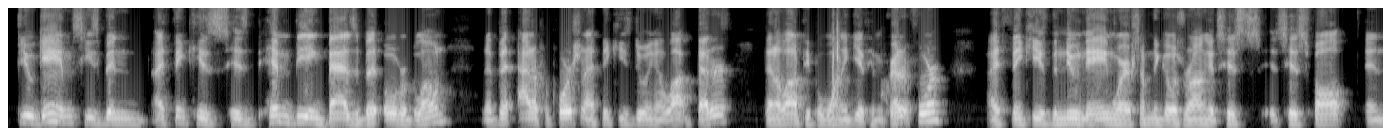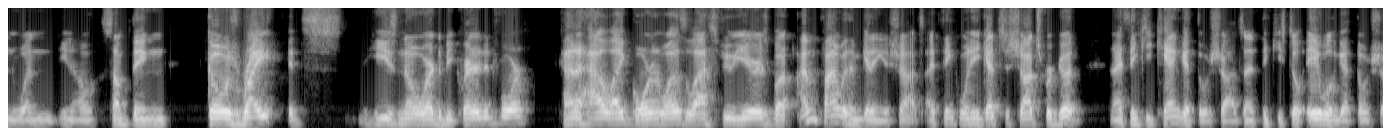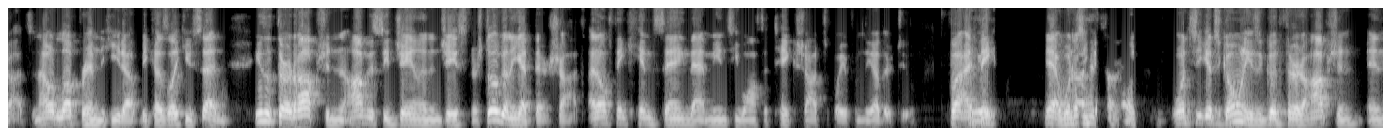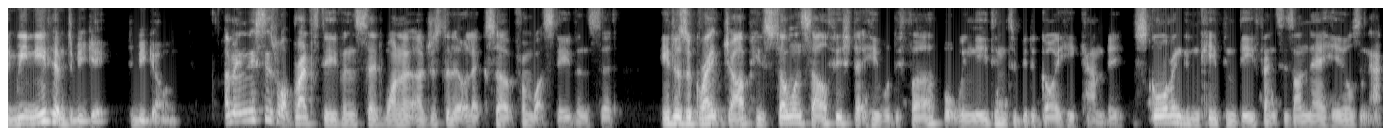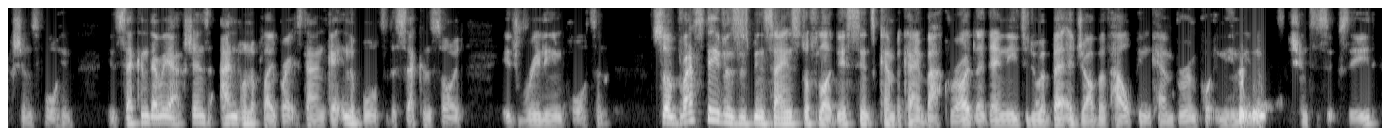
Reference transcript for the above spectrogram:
few games, he's been. I think his his him being bad is a bit overblown and a bit out of proportion. I think he's doing a lot better than a lot of people want to give him credit for. I think he's the new name where if something goes wrong, it's his it's his fault, and when you know something goes right, it's he's nowhere to be credited for. Kind of how like Gordon was the last few years, but I'm fine with him getting his shots. I think when he gets his shots, we're good. And I think he can get those shots. And I think he's still able to get those shots. And I would love for him to heat up because, like you said, he's a third option. And obviously, Jaylen and Jayson are still going to get their shots. I don't think him saying that means he wants to take shots away from the other two. But I think, yeah, once, he, gets going, once he gets going, he's a good third option. And we need him to be, to be going. I mean, this is what Brad Stevens said. One, uh, just a little excerpt from what Stevens said. He does a great job. He's so unselfish that he will defer, but we need him to be the guy he can be, scoring and keeping defenses on their heels in actions for him. In secondary actions and when a play breaks down, getting the ball to the second side is really important. So Brad Stevens has been saying stuff like this since Kemba came back, right? That they need to do a better job of helping Kemba and putting him in a position to succeed.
